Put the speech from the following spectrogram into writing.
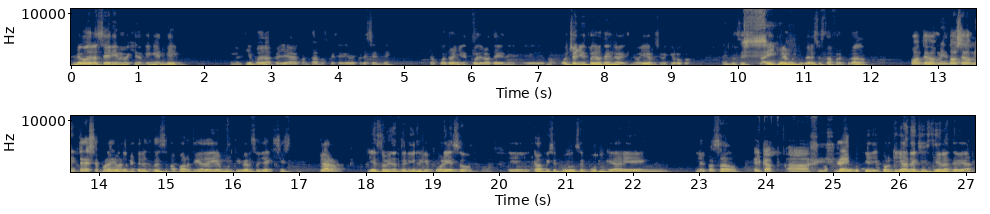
luego de la serie, me imagino que en Endgame, en el tiempo de la pelea con Thanos que se dio el presente, los cuatro años después de la batalla, eh, no, ocho años después de la batalla en Nueva York, si me equivoco. Entonces ahí ya el multiverso está fracturado. Ponte, 2012, 2013, por ahí. 2013, entonces a partir de ahí el multiverso ya existe. Claro. Y esto viendo teorías de que por eso el Capi se pudo, se pudo quedar en, en el pasado. El Cap, ah, sí, sí. Porque, porque, ya no existía la TVA.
